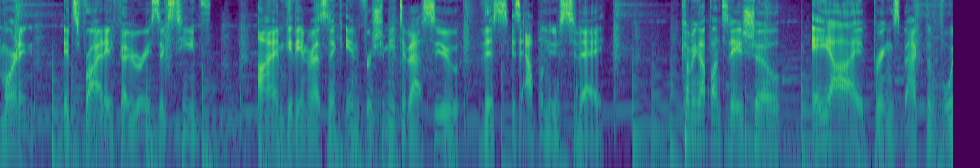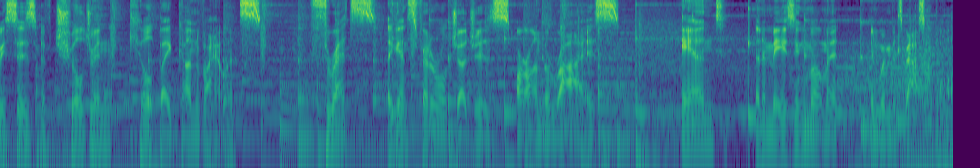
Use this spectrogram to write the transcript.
morning. It's Friday, February 16th. I'm Gideon Resnick in for Shumita Basu. This is Apple News Today. Coming up on today's show, AI brings back the voices of children killed by gun violence. Threats against federal judges are on the rise. And an amazing moment in women's basketball.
